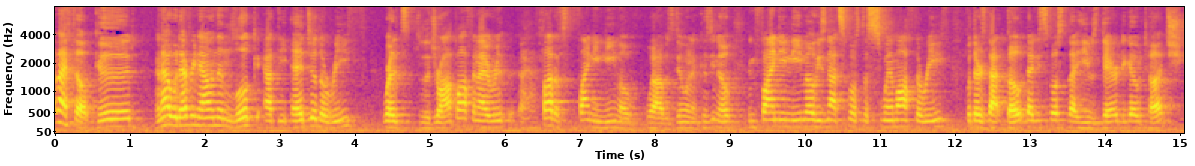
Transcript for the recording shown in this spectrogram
and I felt good. And I would every now and then look at the edge of the reef where it's the drop off, and I, re- I, thought of Finding Nemo while I was doing it. Because, you know, in Finding Nemo, he's not supposed to swim off the reef, but there's that boat that he's supposed to, that he was dared to go touch.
